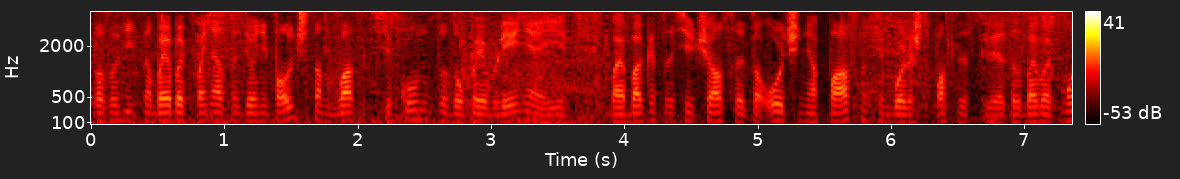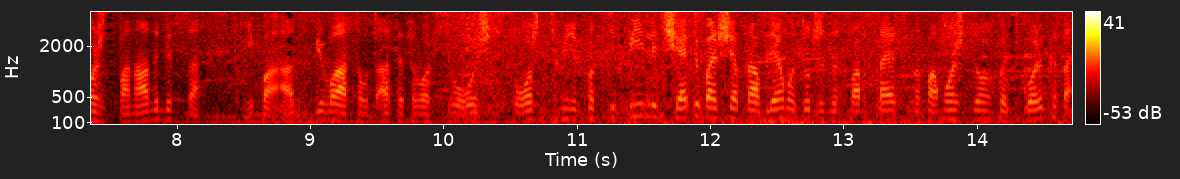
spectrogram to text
Разводить на байбек, понятное дело, не получится. Там 20 секунд до появления, и байбекаться сейчас это очень опасно, тем более, что впоследствии этот байбек может понадобиться, ибо отбиваться вот от этого всего очень сложно. Тем не подцепили, Чапи большие проблемы, тут же Десвар ставится, но поможет ли он хоть сколько-то?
